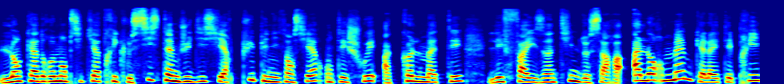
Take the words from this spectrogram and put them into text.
l'encadrement psychiatrique, le système judiciaire, puis pénitentiaire ont échoué à colmater les failles intimes de Sarah, alors même qu'elle a été prise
